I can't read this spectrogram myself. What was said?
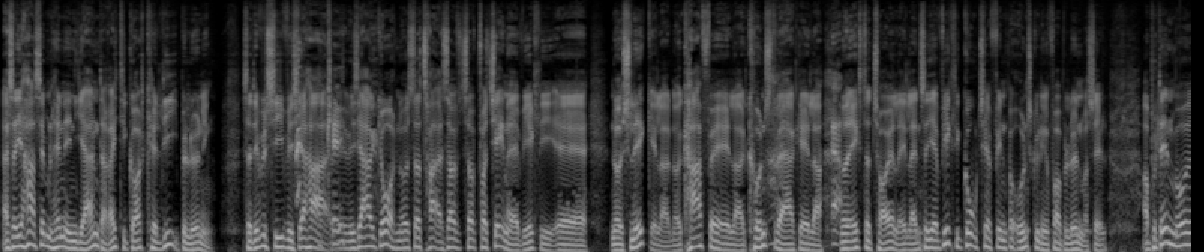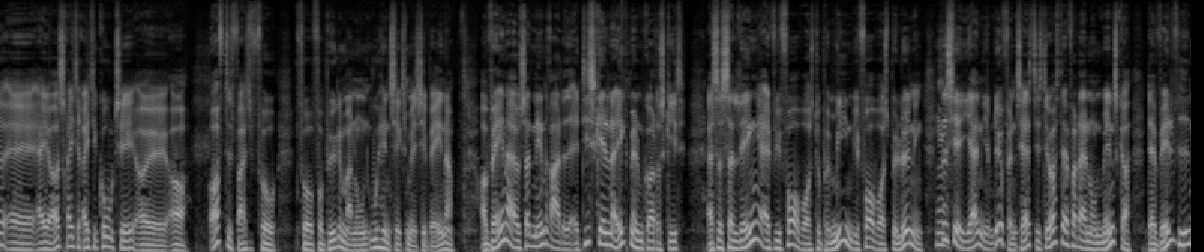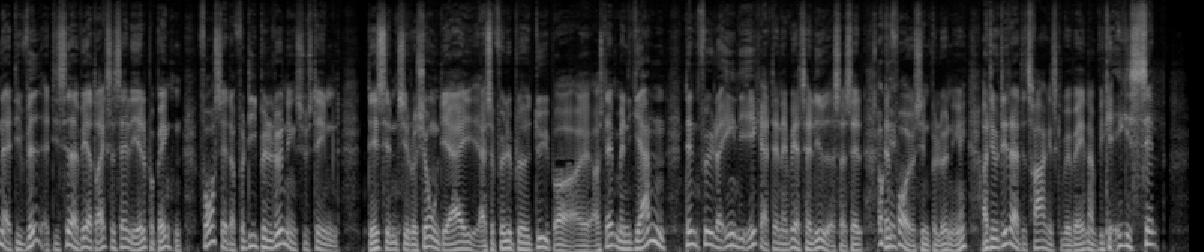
Altså, jeg har simpelthen en hjerne, der rigtig godt kan lide belønning. Så det vil sige, hvis jeg har, Okay. hvis jeg har gjort noget, så, træ, så, så fortjener jeg virkelig øh, noget slik, eller noget kaffe, eller et kunstværk, eller Ja. noget ekstra tøj, eller et eller andet. Så jeg er virkelig god til at finde på undskyldninger for at belønne mig selv. Og på den måde øh, er jeg også rigtig, rigtig god til at, øh, at ofte faktisk få, få, få bygget mig nogle uhensigtsmæssige vaner. Og vaner er jo sådan indrettet, at de skældner ikke mellem godt og skidt. Altså så længe, at vi får vores dopamin, vi får vores belønning, mm. så siger hjernen, jamen det er jo fantastisk. Det er også derfor, der er nogle mennesker, der er velvidende, at de ved, at de sidder ved at drikke sig selv ihjel på bænken, fortsætter, fordi belønningssystemet, det er den situation, de er i, er selvfølgelig blevet dyb og, øh, og slem, men hjernen, den føler egentlig ikke, at den er ved at tage livet af sig selv. Okay. Den får jo sin belønning, ikke? Og det er jo det, der er det tragiske ved vaner. Vi kan ikke selv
